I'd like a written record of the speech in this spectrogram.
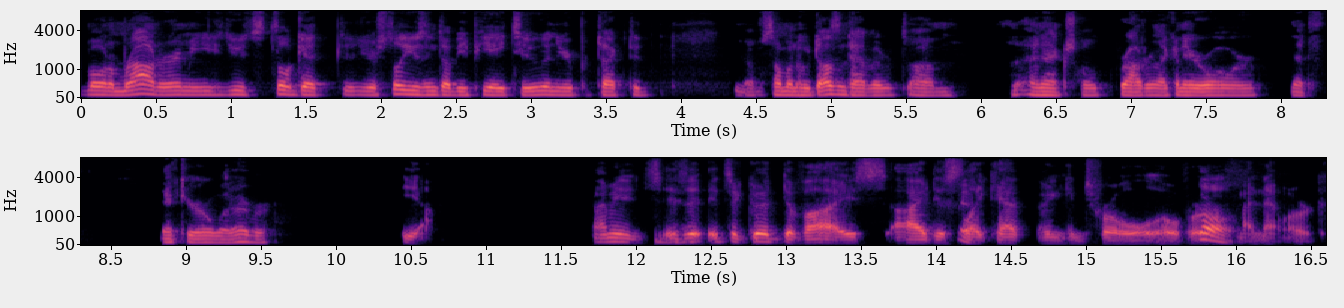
modem router, I mean, you still get you're still using WPA two, and you're protected. You know, someone who doesn't have a um, an actual router like an Eero or Net Netgear or whatever. Yeah, I mean, it's it's a, it's a good device. I just yeah. like having control over oh, my network.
